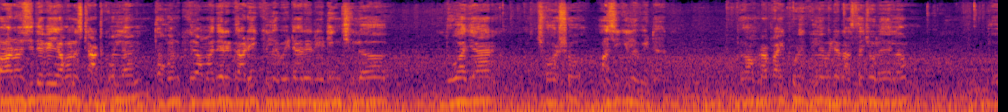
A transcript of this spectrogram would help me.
বারাণসী থেকে যখন স্টার্ট করলাম, তখন আমাদের গাড়ি কিলোমিটারের রিডিং ছিল দু হাজার ছশো আশি কিলোমিটার। তো আমরা প্রায় কুড়ি কিলোমিটার রাস্তায় চলে এলাম। তো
